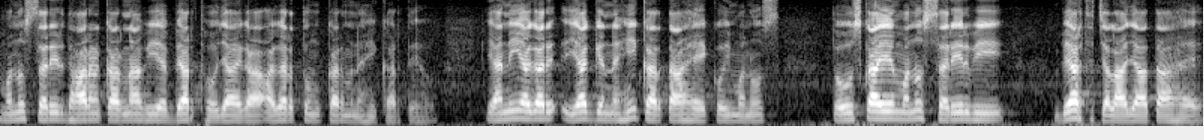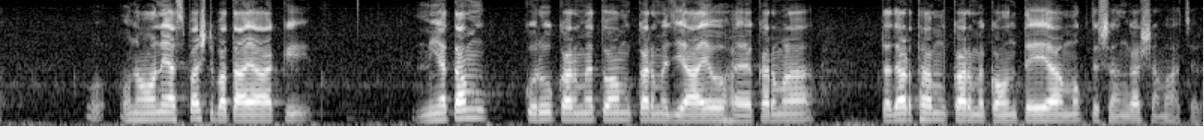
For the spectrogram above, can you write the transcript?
मनुष्य शरीर धारण करना भी व्यर्थ हो जाएगा अगर तुम कर्म नहीं करते हो। यानी अगर यज्ञ नहीं करता है कोई मनुष्य तो उसका ये मनुष्य शरीर भी व्यर्थ चला जाता है। उन्होंने स्पष्ट बताया कि नियतम कुरु कर्म तम कर्म ज्यायो है कर्म तदर्थम कर्म कौनते या मुक्त संग समाचार।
